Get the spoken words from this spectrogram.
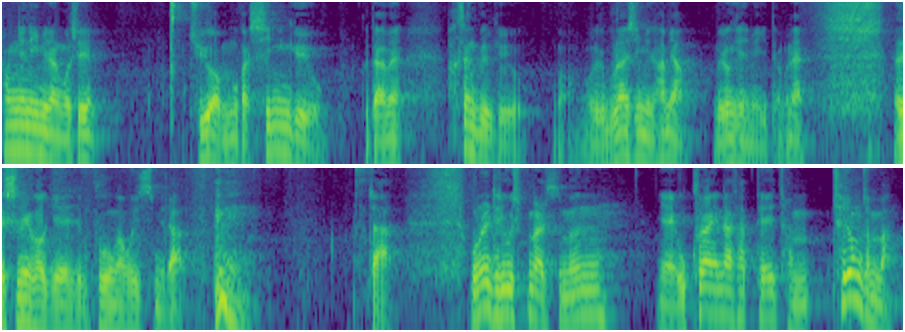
청년의 힘이라는 것이 주요 업무가 시민 교육 그 다음에 학생들 교육 뭐 우리가 문화 시민 함양 뭐 이런 개념이기 때문에 열심히 거기에 부응하고 있습니다. 자, 오늘 드리고 싶은 말씀은 예, 우크라이나 사태의 전, 최종 전망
